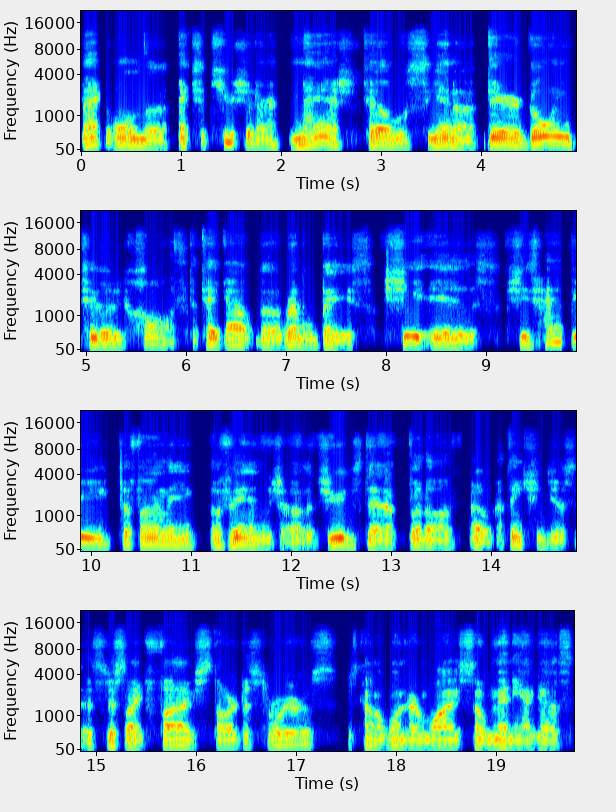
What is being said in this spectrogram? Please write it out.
Back on the executioner, Nash tells Ciena they're going to Hoth to take out the rebel base. She is she's happy to finally avenge uh, Jude's death, but uh oh, I think she just it's just like five star destroyers. She's kind of wondering why so many, I guess.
